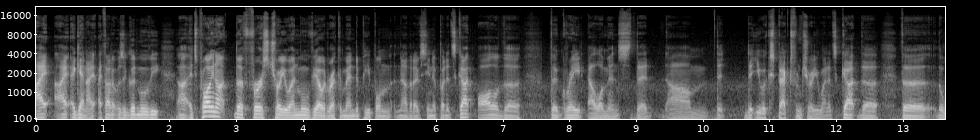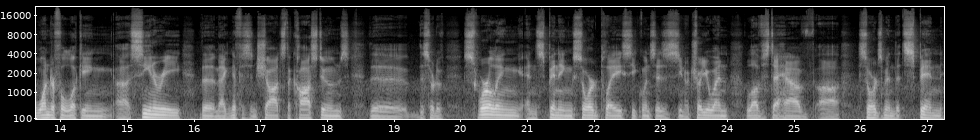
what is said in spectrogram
I, I again, I, I thought it was a good movie. Uh, it's probably not the first Choi Yuen movie I would recommend to people now that I've seen it, but it's got all of the the great elements that um, that that you expect from Choi Yuen. It's got the the the wonderful looking uh, scenery, the magnificent shots, the costumes, the the sort of swirling and spinning swordplay sequences. You know, Choi Yuen loves to have uh, swordsmen that spin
